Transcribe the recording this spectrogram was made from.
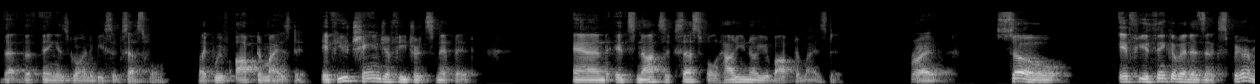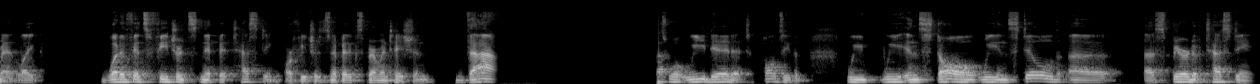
that the thing is going to be successful. Like we've optimized it. If you change a featured snippet and it's not successful, how do you know you've optimized it? Right. right? So if you think of it as an experiment, like what if it's featured snippet testing or featured snippet experimentation? That that's what we did at Tipalti. The, we we install we instilled a, a spirit of testing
